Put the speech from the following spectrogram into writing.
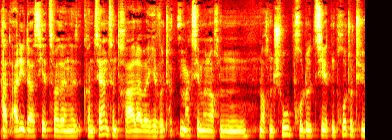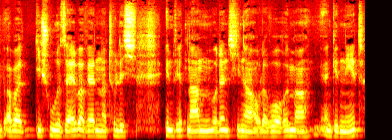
Hat Adidas hier zwar seine Konzernzentrale, aber hier wird maximal noch ein, noch ein Schuh produziert, ein Prototyp, aber die Schuhe selber werden natürlich in Vietnam oder in China oder wo auch immer genäht.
